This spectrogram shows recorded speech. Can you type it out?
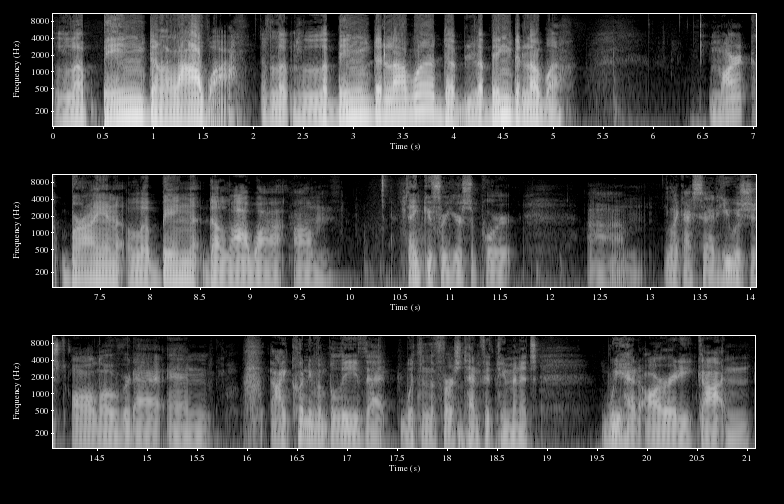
Labing Delawa. Labing Delawa. Mark Brian Labing Delawa. Um, thank you for your support um, like I said, he was just all over that, and I couldn't even believe that within the first 10 15 minutes, we had already gotten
